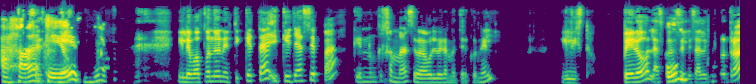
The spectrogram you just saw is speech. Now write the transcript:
Ajá, es mío. ¿qué es? Mío. Y le voy a poner una etiqueta y que ya sepa que nunca jamás se va a volver a meter con él y listo. Pero las cosas se le salen de control.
